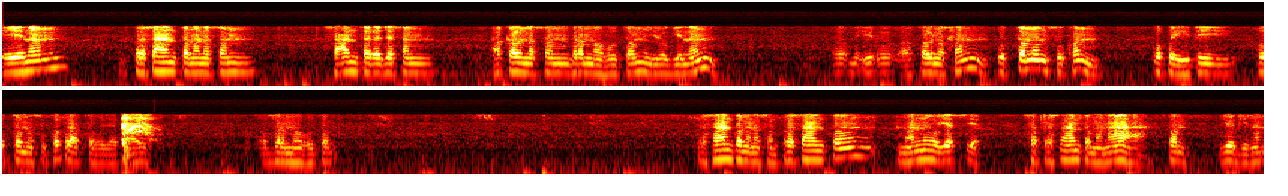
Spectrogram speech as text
एनम प्रशांत मनसम शांत रजसम अकलमसम ब्रह्मभूतम, योगिनम अकलमसम उत्तम सुखम उपयति उत्तम सुख प्राप्त हो जाता है। ब्रह्मभूतम। प्रशांत मनसम प्रशांत मनो यस्य सप्रशांत मना तम योगिनम।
